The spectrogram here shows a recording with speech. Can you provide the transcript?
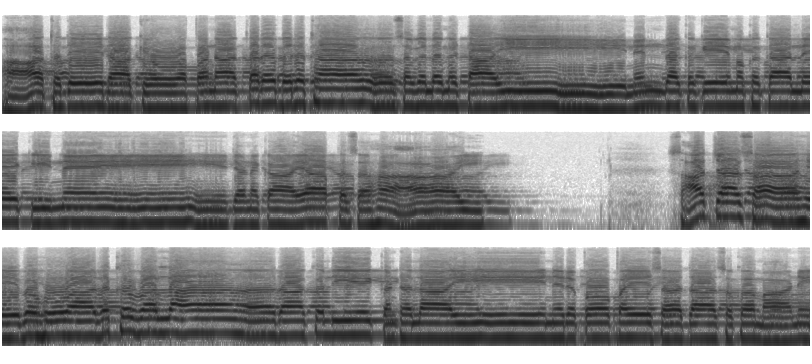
ਹਾਥ ਦੇ ਰਾਖਿਓ ਆਪਣਾ ਕਰ ਬਿਰਥਾ ਸਗਲ ਮਿਟਾਈ ਨਿੰਦਕ ਕੇ ਮੁਖ ਕਾਲੇ ਕੀਨੇ ਜਨ ਕਾਇਆ ਆਪ ਸਾਚਾ ਸਾਹਿਬ ਹੋਆ ਰਖਵਾਲਾ ਰਾਖ ਲੀਏ ਕੰਠ ਲਾਈ ਨਿਰਪਉ ਪਏ ਸਦਾ ਸੁਖ ਮਾਨੇ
